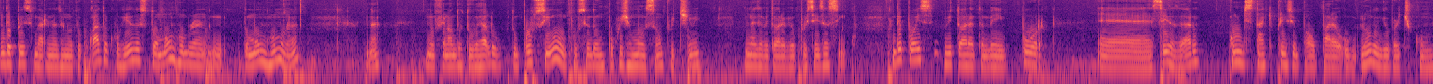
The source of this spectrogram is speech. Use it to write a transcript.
e depois Mariners anotou quatro corridas, tomou um home run, tomou um home run, né? No final do duelo do Pulsil, o Pulsil deu um pouco de emoção pro time, mas a vitória veio por 6 a 5. Depois, vitória também por é, 6 a 0, com destaque principal para o Logan Gilbert com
